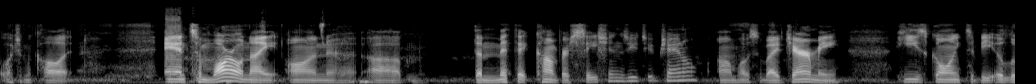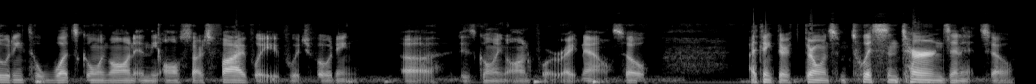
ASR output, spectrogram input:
what you call it and tomorrow night on um the mythic conversations youtube channel um hosted by jeremy he's going to be alluding to what's going on in the all stars 5 wave which voting uh is going on for right now. So i think they're throwing some twists and turns in it. So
